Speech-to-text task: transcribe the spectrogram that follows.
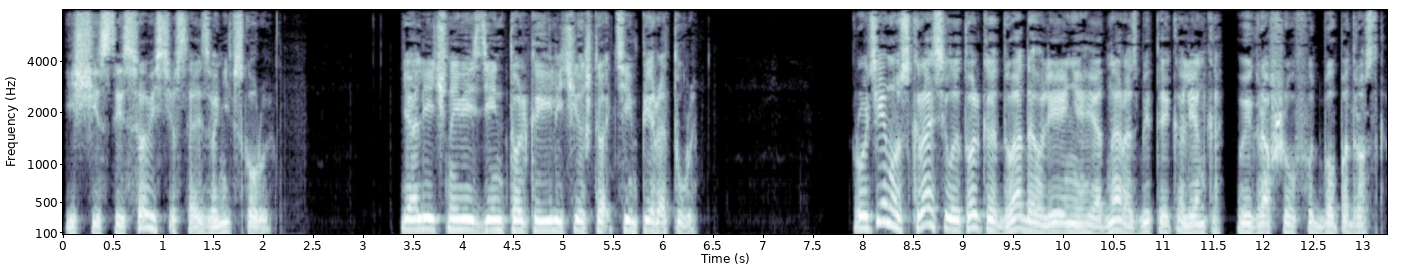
и с чистой совестью стали звонить в скорую. Я лично весь день только и лечил, что температуры. Рутину скрасило только два давления и одна разбитая коленка у игравшего в футбол подростка.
